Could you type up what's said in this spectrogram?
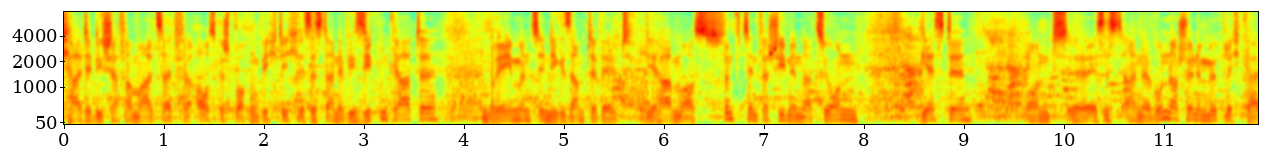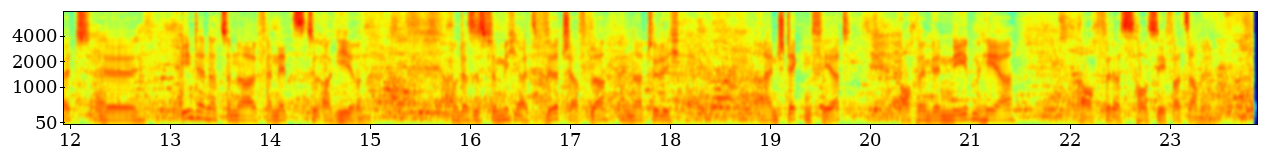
Ich halte die Schaffermahlzeit für ausgesprochen wichtig. Es ist eine Visitenkarte Bremens in die gesamte Welt. Wir haben aus 15 verschiedenen Nationen Gäste und äh, es ist eine wunderschöne Möglichkeit, äh, international vernetzt zu agieren. Und das ist für mich als Wirtschaftler natürlich ein Steckenpferd, auch wenn wir nebenher auch für das Haus Seefahrt sammeln.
